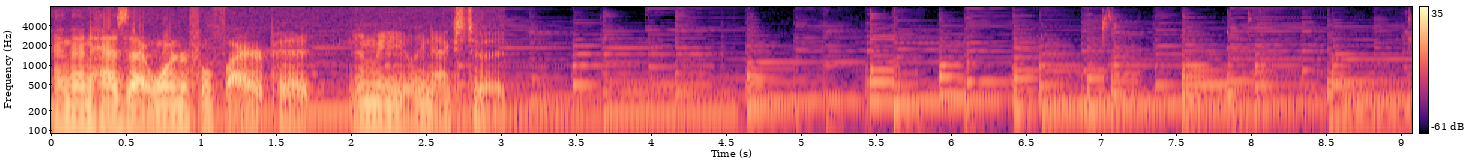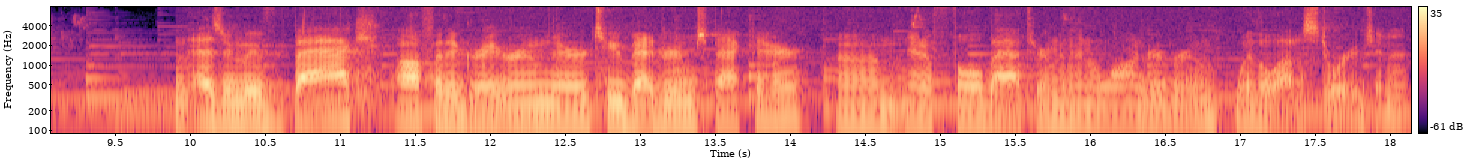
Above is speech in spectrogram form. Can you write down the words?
and then has that wonderful fire pit immediately next to it. As we move back off of the great room, there are two bedrooms back there um, and a full bathroom and then a laundry room with a lot of storage in it.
